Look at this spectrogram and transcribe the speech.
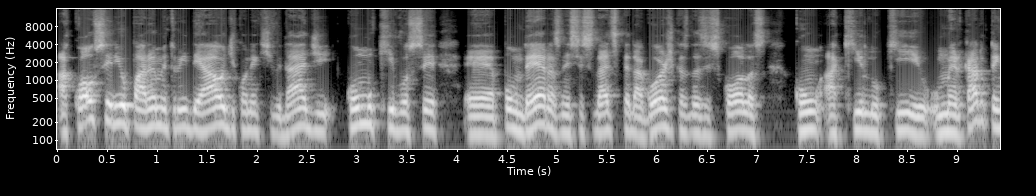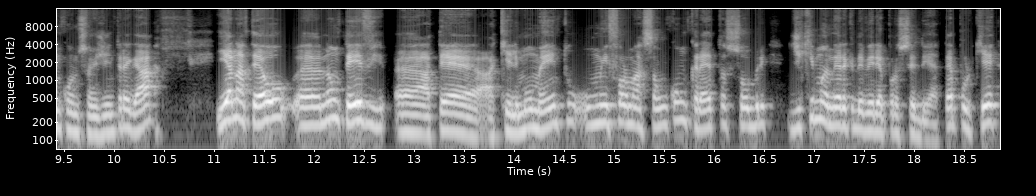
a qual seria o parâmetro ideal de conectividade, como que você é, pondera as necessidades pedagógicas das escolas com aquilo que o mercado tem condições de entregar. E a Anatel uh, não teve, uh, até aquele momento, uma informação concreta sobre de que maneira que deveria proceder, até porque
